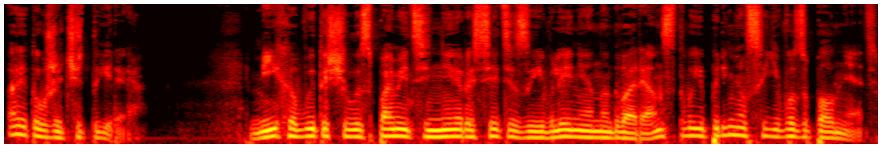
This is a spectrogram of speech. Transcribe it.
А это уже четыре. Миха вытащил из памяти нейросети заявление на дворянство и принялся его заполнять.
